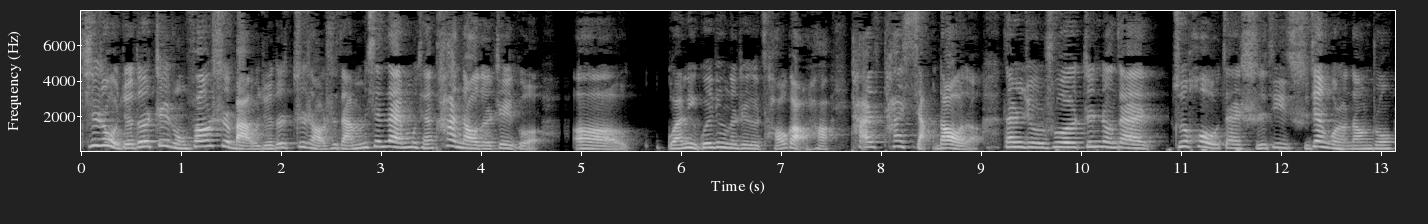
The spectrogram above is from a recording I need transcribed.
其实我觉得这种方式吧，我觉得至少是咱们现在目前看到的这个呃管理规定的这个草稿哈，他他想到的，但是就是说真正在之后在实际实践过程当中，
